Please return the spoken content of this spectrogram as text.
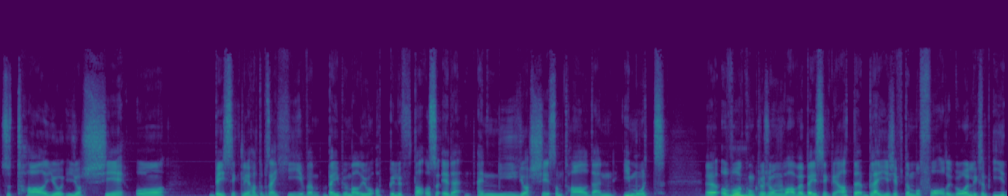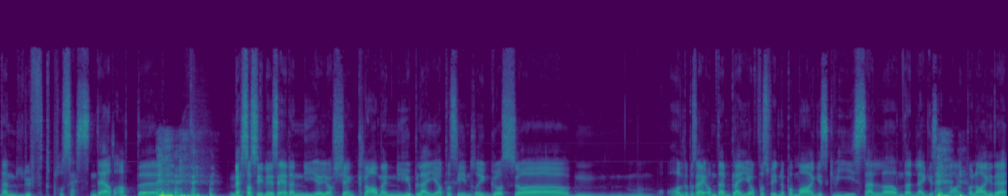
så tar jo Yoshi og basically holdt på å si, hiver Baby Mario opp i lufta, og så er det en ny Yoshi som tar den imot. Uh, og vår mm. konklusjon var vel basically at uh, bleieskiftet må foregå liksom i den luftprosessen der. At uh, mest sannsynligvis er den nye Yoshien klar med en ny bleie på sin rygg, og så holder holdt på å si, Om den bleia forsvinner på magisk vis, eller om den legger seg lag på lag det,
